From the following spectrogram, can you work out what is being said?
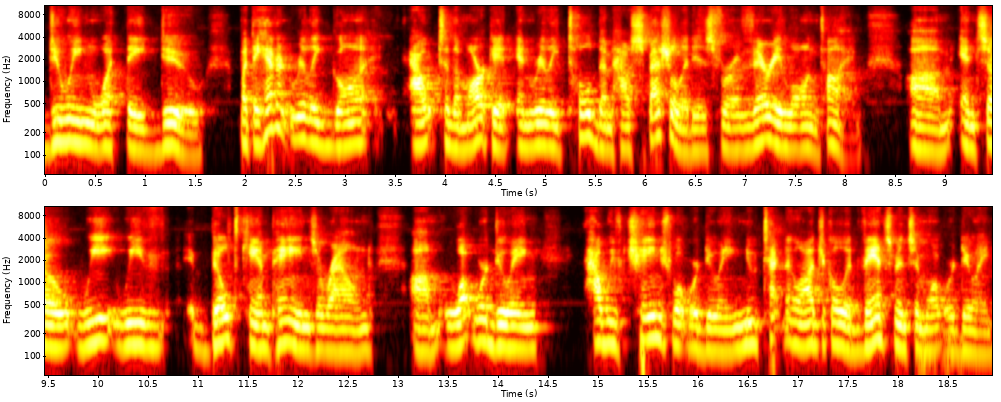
doing what they do, but they haven't really gone out to the market and really told them how special it is for a very long time. Um, and so we we've built campaigns around um, what we're doing, how we've changed what we're doing, new technological advancements in what we're doing.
